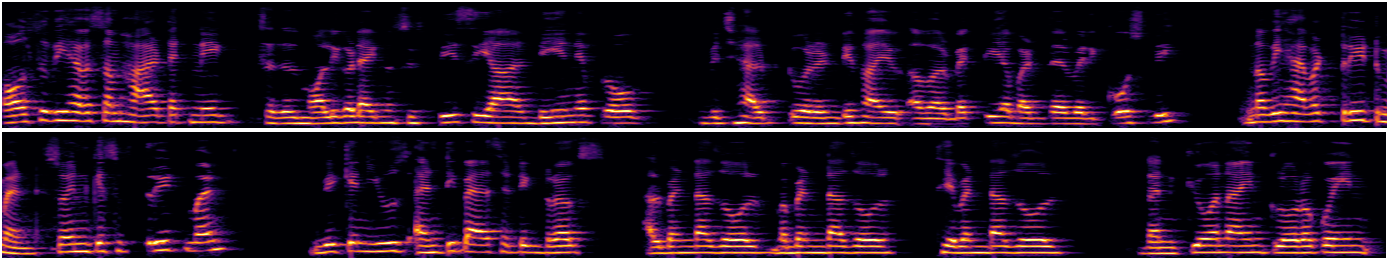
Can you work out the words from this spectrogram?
also we have some higher technique such as molecular diagnosis pcr dna probe which help to identify our bacteria but they're very costly. Now we have a treatment. So in case of treatment we can use antiparasitic drugs albendazole mebendazole thiabendazole then quinine chloroquine.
